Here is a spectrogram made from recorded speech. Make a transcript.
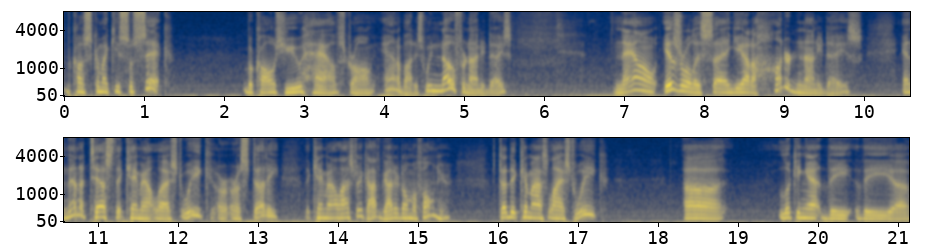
because it's going to make you so sick because you have strong antibodies. We know for 90 days. Now, Israel is saying you got 190 days. And then a test that came out last week, or, or, a study that came out last week, I've got it on my phone here. Study that came out last week, uh, looking at the the uh,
